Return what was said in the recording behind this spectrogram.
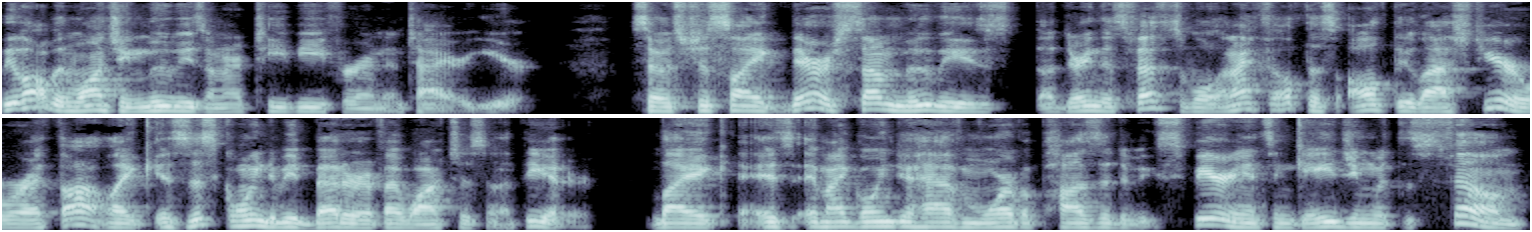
we've all been watching movies on our tv for an entire year. So it's just like there are some movies uh, during this festival and i felt this all through last year where i thought like is this going to be better if i watch this in a theater? Like is am i going to have more of a positive experience engaging with this film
